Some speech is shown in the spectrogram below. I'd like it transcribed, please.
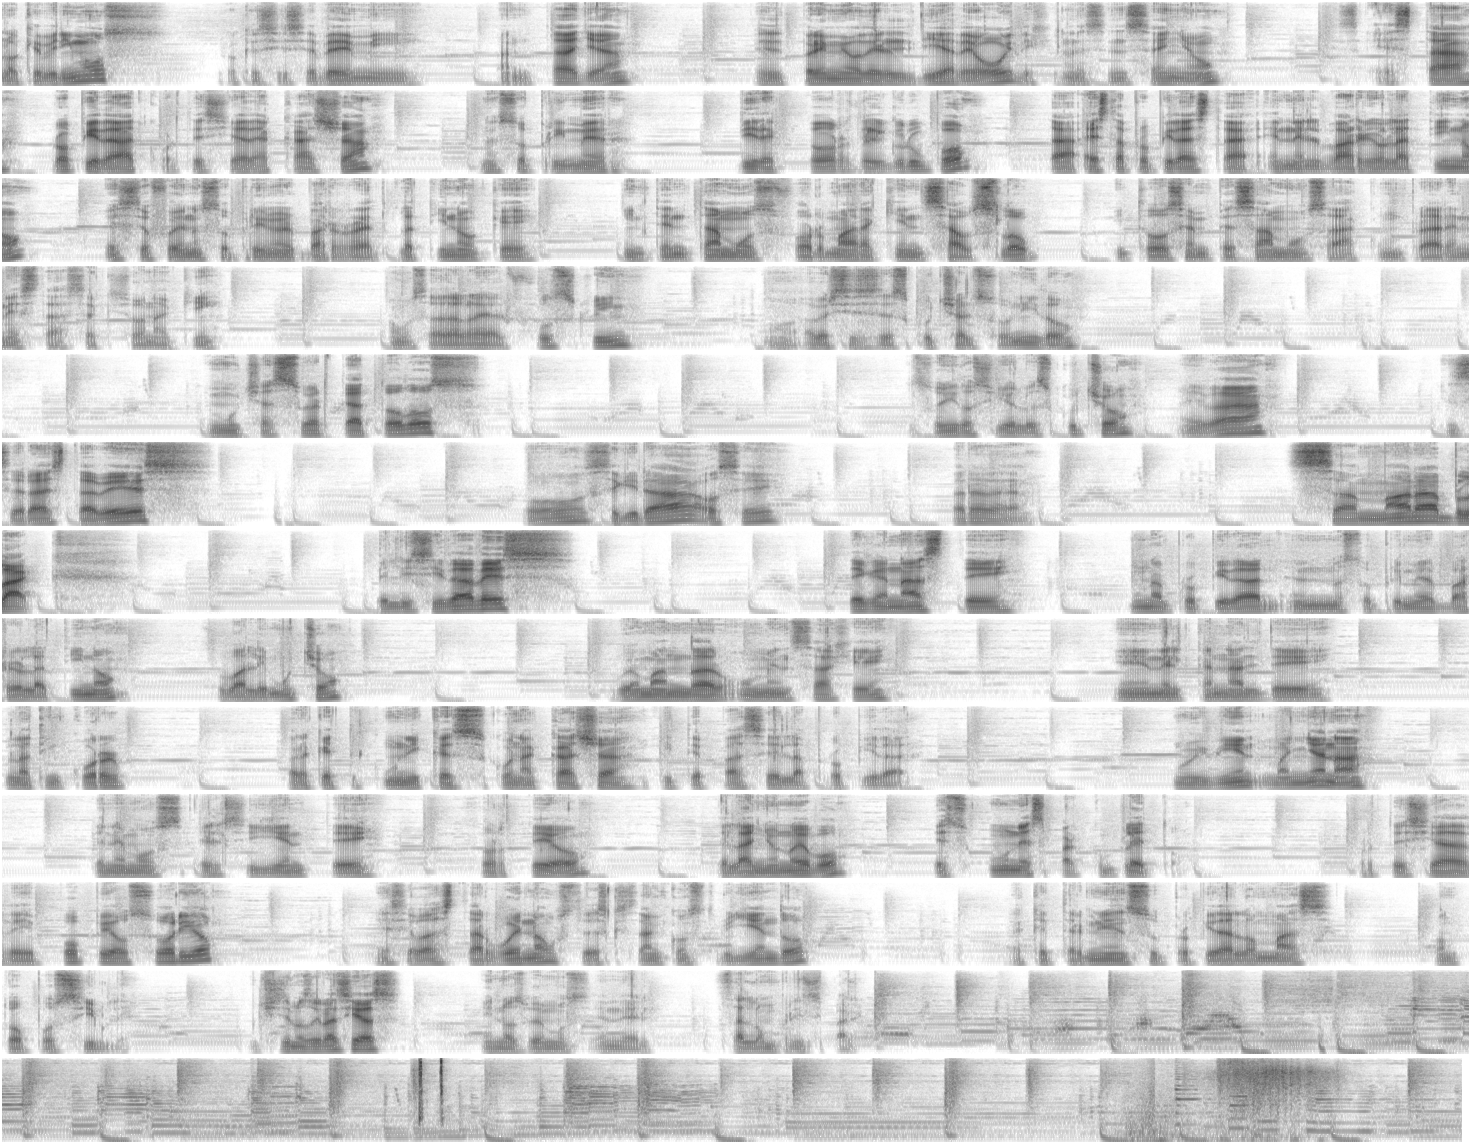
lo que venimos. Creo que sí se ve mi pantalla. El premio del día de hoy, déjenles enseño, es esta propiedad cortesía de Akasha, nuestro primer director del grupo. Esta propiedad está en el barrio latino. Este fue nuestro primer barrio latino que intentamos formar aquí en South Slope y todos empezamos a comprar en esta sección aquí. Vamos a darle al full screen. A ver si se escucha el sonido. Mucha suerte a todos. El sonido si yo lo escucho. Ahí va. ¿Quién será esta vez? ¿O seguirá? ¿O se? Parará. Samara Black. Felicidades. Te ganaste una propiedad en nuestro primer barrio latino. Eso vale mucho. Voy a mandar un mensaje en el canal de Latin Quarter para que te comuniques con Akasha y te pase la propiedad. Muy bien, mañana tenemos el siguiente sorteo del año nuevo. Es un Spark completo. Cortesía de Pope Osorio. Ese va a estar bueno. Ustedes que están construyendo para que terminen su propiedad lo más pronto posible. Muchísimas gracias y nos vemos en el salón principal.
